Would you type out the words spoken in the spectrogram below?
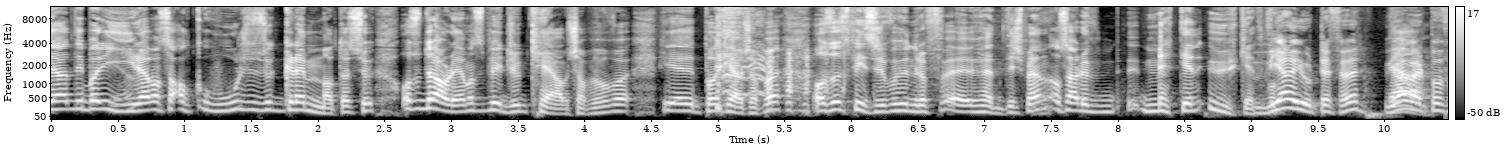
de, har- de bare gir deg masse alkohol, så du skal glemme at du er sur. Og så drar du hjem og spiser du kebabsjappe på, kebabsjappe, og så spiser du for 150 spenn, og så er du mett i en uke etterpå. Vi har gjort det før. Vi har vært på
